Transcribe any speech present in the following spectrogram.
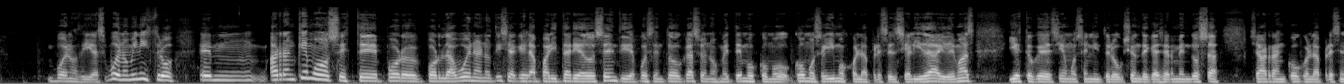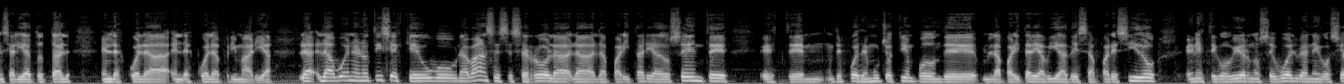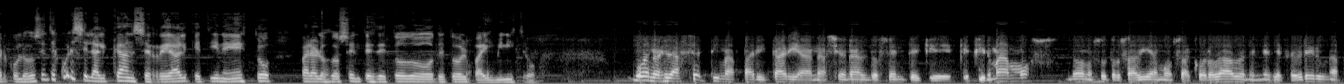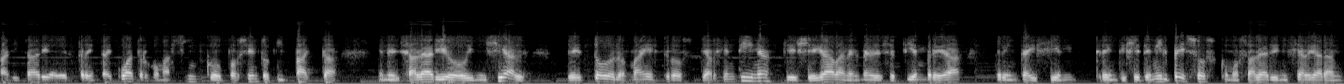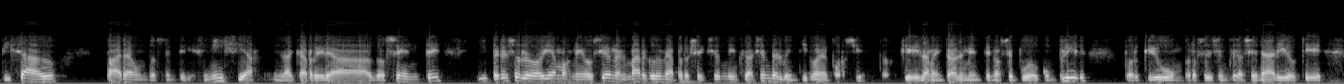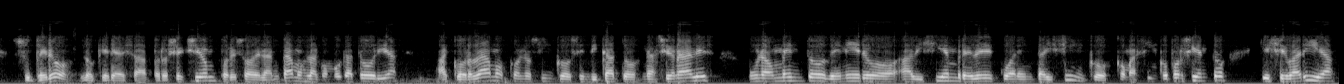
Buenos días. Bueno, ministro, em, arranquemos este, por, por la buena noticia que es la paritaria docente y después en todo caso nos metemos como cómo seguimos con la presencialidad y demás. Y esto que decíamos en la introducción de que ayer Mendoza ya arrancó con la presencialidad total en la escuela, en la escuela primaria. La, buena noticia es que hubo un avance, se cerró la, la, paritaria docente, este, después de mucho tiempo donde la paritaria había desaparecido, en este gobierno se vuelve a negociar con los docentes. ¿Cuál es el alcance real que tiene esto para los docentes de todo, de todo el país, ministro? Bueno, es la séptima paritaria nacional docente que, firmamos. ¿no? Nosotros habíamos acordado en el mes de febrero una paritaria del 34,5% que impacta en el salario inicial de todos los maestros de Argentina, que llegaba en el mes de septiembre a 37 mil pesos como salario inicial garantizado para un docente que se inicia en la carrera docente y pero eso lo habíamos negociado en el marco de una proyección de inflación del 29%, que lamentablemente no se pudo cumplir porque hubo un proceso inflacionario que superó lo que era esa proyección, por eso adelantamos la convocatoria, acordamos con los cinco sindicatos nacionales un aumento de enero a diciembre de 45,5% que llevaría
